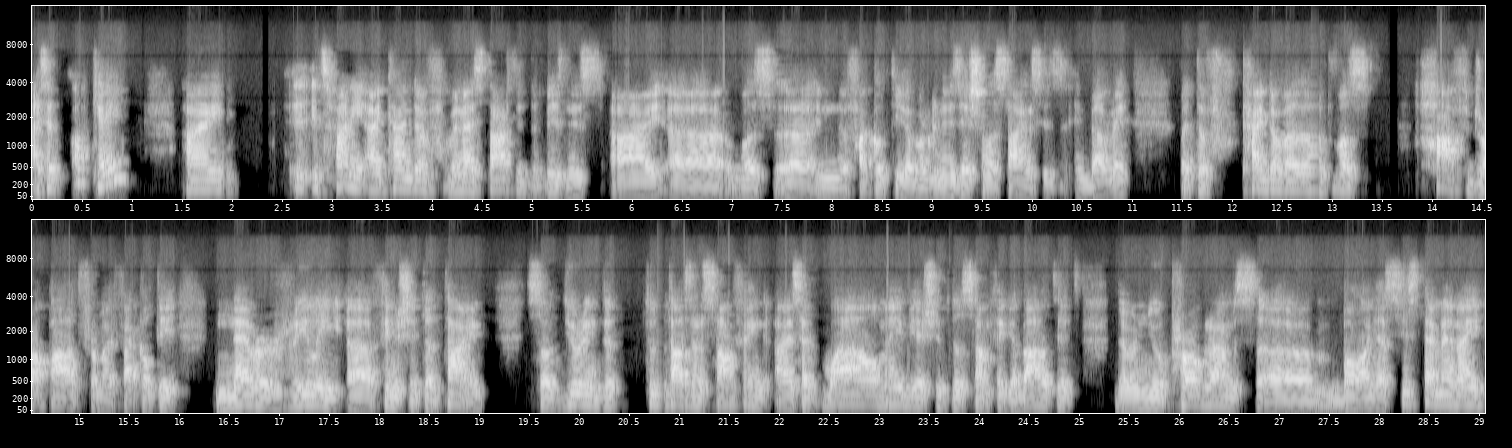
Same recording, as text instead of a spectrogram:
I said, okay, I it's funny i kind of when i started the business i uh, was uh, in the faculty of organizational sciences in belgrade but the kind of uh, was half dropout from my faculty never really uh, finished it at time so during the 2000 something i said well maybe i should do something about it there were new programs, um, Bologna system, and I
